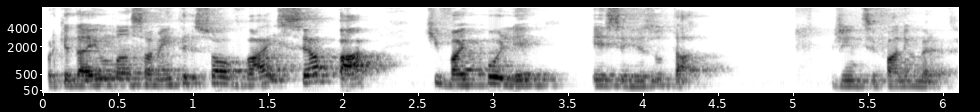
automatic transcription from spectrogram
Porque daí o lançamento ele só vai ser a pá que vai colher esse resultado. A gente se fala em breve.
